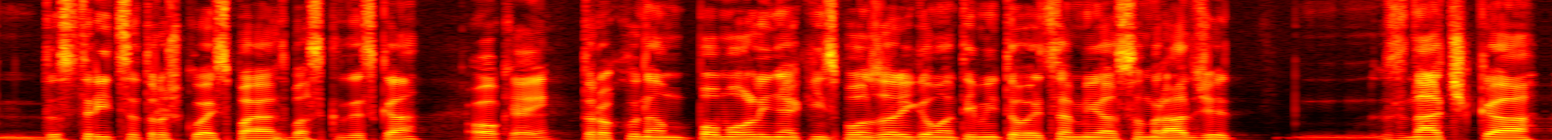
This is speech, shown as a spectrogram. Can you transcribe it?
do Street sa trošku aj spája z Basketeska. OK. Trochu nám pomohli nejakým sponzorigom a týmito vecami a som rád, že značka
